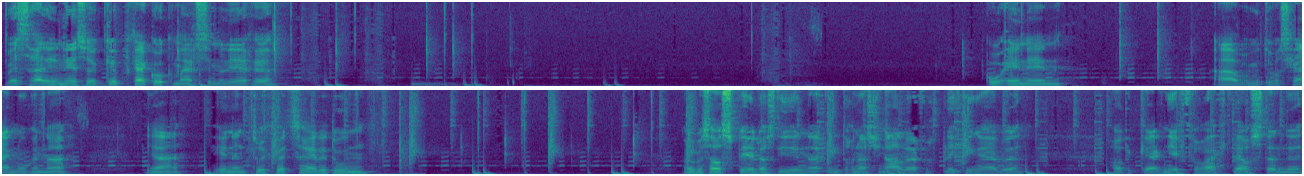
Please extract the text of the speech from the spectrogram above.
Wedstrijden in deze cup ga ik ook maar simuleren. Oh, 1-1. Ah, we moeten waarschijnlijk nog een uh, ja, in- en terugwedstrijden doen. We hebben zelfs spelers die een uh, internationale verplichtingen hebben. Had ik eigenlijk niet echt verwacht bij Oostende.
